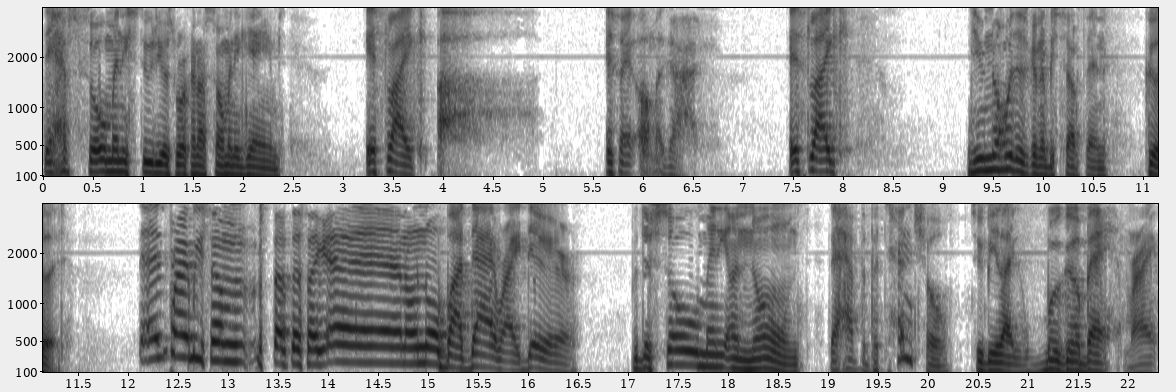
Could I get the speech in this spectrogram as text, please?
They have so many studios working on so many games. It's like, it's like, oh my gosh, it's like you know there's gonna be something good. There's probably some stuff that's like, eh, I don't know about that right there. But there's so many unknowns that have the potential to be like booga bam, right?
